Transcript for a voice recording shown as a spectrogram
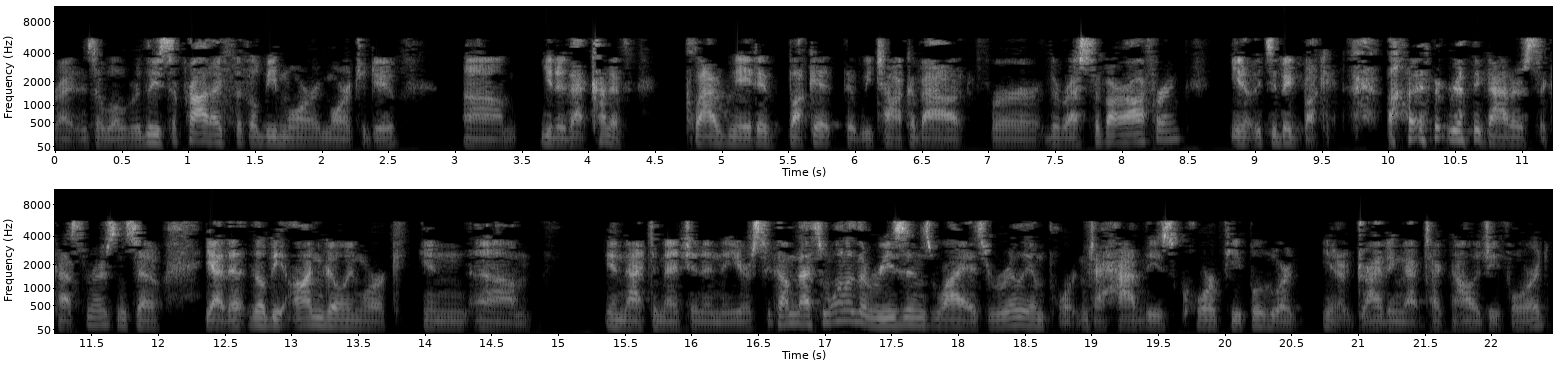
right? And so we'll release a product, but there'll be more and more to do. Um, you know, that kind of cloud native bucket that we talk about for the rest of our offering, you know, it's a big bucket. It really matters to customers. And so, yeah, there'll be ongoing work in um in that dimension in the years to come. That's one of the reasons why it's really important to have these core people who are, you know, driving that technology forward.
